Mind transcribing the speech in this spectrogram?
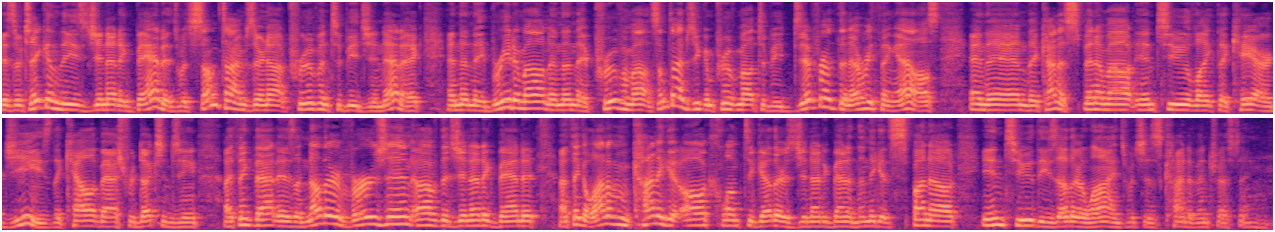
is they're taking these genetic bandeds, which sometimes they're not proven to be genetic, and then they breed them out and then they prove them out. And sometimes you can prove them out to be different than everything else, and then they kind of spin them out into like the KRGs, the kalabash reduction gene. I think that is another version of the genetic banded. I think a lot of them kind of get all clumped together as genetic banded, and then they get spun out into these other lines, which is kind of interesting.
